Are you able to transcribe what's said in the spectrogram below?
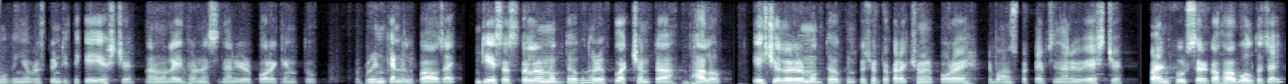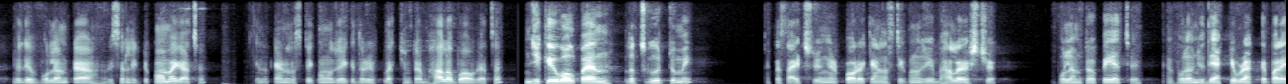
মুভিং এভারেজ টোয়েন্টি থেকে এসছে। নর্মাল এই ধরনের সিনারিওর পরে কিন্তু গ্রিন ক্যান্ডেল পাওয়া যায়। ডিএসএসএল এর মধ্যেও কিন্তু রিফ্লেকশনটা ভালো। এইচএল এর মধ্যেও কিন্তু ছোট্ট কারেকশনের পরে একটা বাউন্স ব্যাক টাইপ সিনারিও এসছে। ফাইন ফুডসের কথা বলতে চাই যদি ভলিউমটা রিসেন্টলি একটু কমে গেছে, কিন্তু ক্যান্ডেলস্টিক অনুযায়ী কিন্তু রিফ্লেকশনটা ভালো পাওয়া গেছে। GQ ball pen looks good to me একটা সাইড সুইং এর পরে ক্যান্ডেলস্টিক অনুযায়ী ভালো এসছে। ভলিউমটাও পেয়েছে। ভলিউম যদি অ্যাক্টিভ রাখতে পারে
